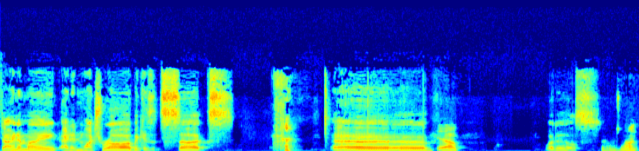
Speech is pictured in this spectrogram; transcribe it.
Dynamite. I didn't watch Raw because it sucks. uh, yeah, what else? there's not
